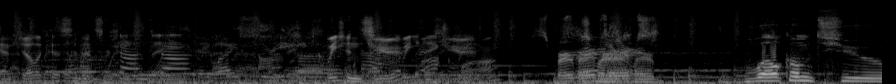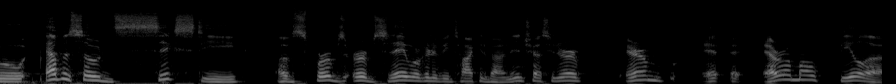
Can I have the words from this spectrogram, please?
Angelica Sinitsky. Questions Spurb. Welcome to episode 60 of Spurbs Herbs. Today we're going to be talking about an interesting herb, Aram, Eremophila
